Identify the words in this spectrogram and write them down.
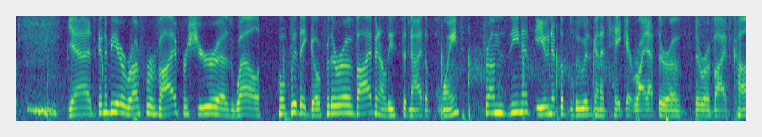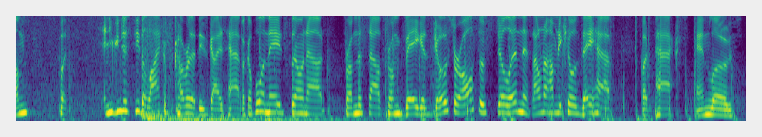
Yeah, it's going to be a rough revive for Shuru as well. Hopefully they go for the revive and at least deny the point from Zenith, even if the blue is going to take it right after the revive comes. But and you can just see the lack of cover that these guys have. A couple of nades thrown out from the south, from Vegas. Ghost are also still in this. I don't know how many kills they have, but Pax and Lowe's,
